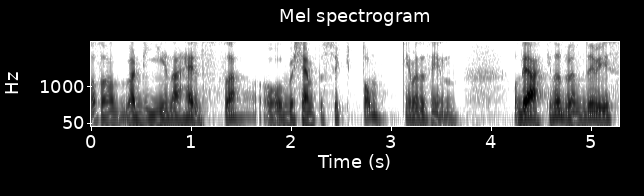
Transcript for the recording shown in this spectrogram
altså Verdien er helse og bekjempe sykdom i medisinen. Og det er ikke nødvendigvis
